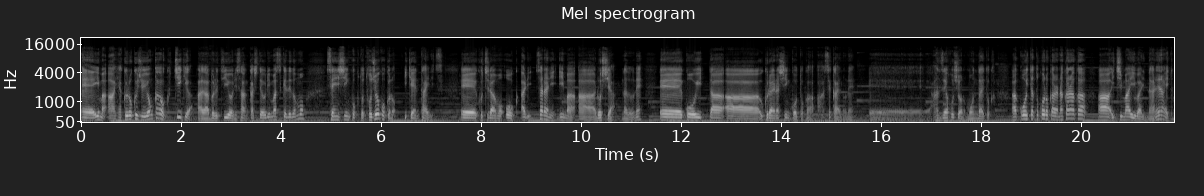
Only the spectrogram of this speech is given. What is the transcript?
えー、今、164カ国、地域が WTO に参加しておりますけれども、先進国と途上国の意見対立、えー、こちらも多くあり、さらに今、ロシアなどね、えー、こういったウクライナ侵攻とか、世界のね、えー、安全保障の問題とか、あこういったところからなかなかあ一枚岩になれないと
